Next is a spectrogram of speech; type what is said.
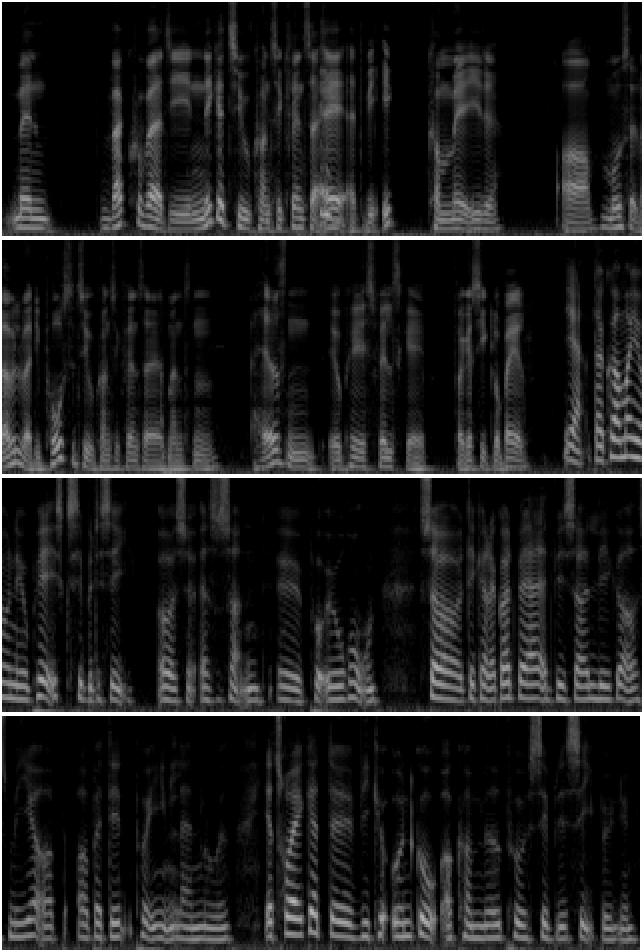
men hvad kunne være de negative konsekvenser af, at vi ikke kom med i det? Og modsat, hvad ville være de positive konsekvenser af, at man sådan havde sådan et europæisk fællesskab, for ikke at sige globalt? Ja, der kommer jo en europæisk CBDC også, altså sådan øh, på euroen. Så det kan da godt være, at vi så ligger os mere op, op af den på en eller anden måde. Jeg tror ikke, at øh, vi kan undgå at komme med på CBDC-bølgen.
